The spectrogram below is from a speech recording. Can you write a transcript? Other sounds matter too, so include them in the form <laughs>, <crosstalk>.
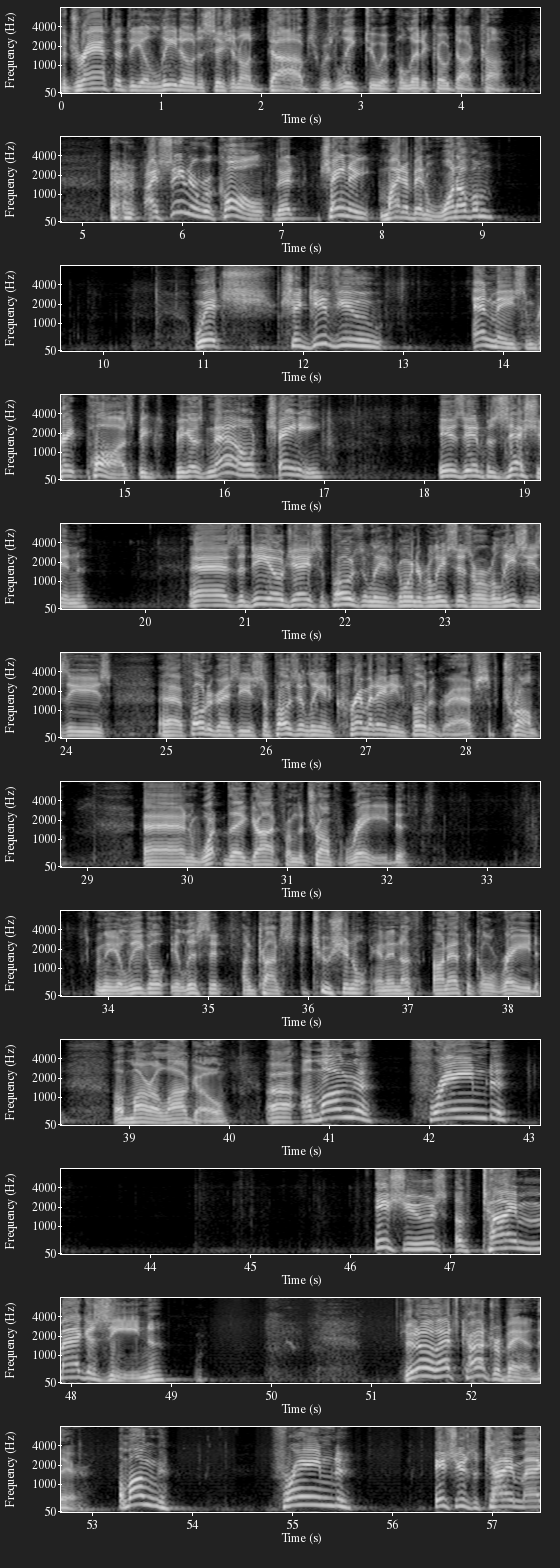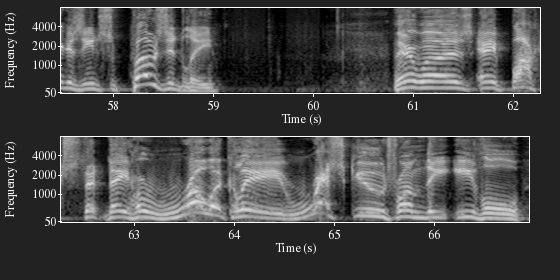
the draft of the Alito decision on Dobbs was leaked to at Politico.com. <clears throat> I seem to recall that Cheney might have been one of them, which should give you and me some great pause because now Cheney is in possession as the DOJ supposedly is going to release this or releases these uh, photographs, these supposedly incriminating photographs of Trump and what they got from the Trump raid, from the illegal, illicit, unconstitutional, and unethical raid of Mar a Lago. Uh, among framed issues of Time magazine. You know, that's contraband there. Among framed issues of Time magazine, supposedly, there was a box that they heroically rescued from the evil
